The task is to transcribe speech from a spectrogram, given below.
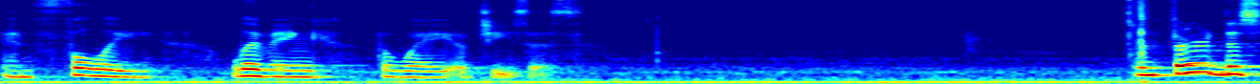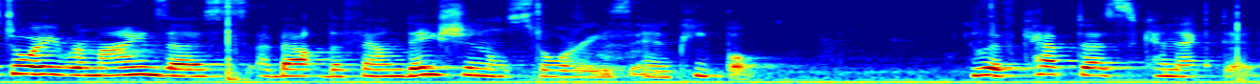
and fully living the way of Jesus. And third, the story reminds us about the foundational stories and people who have kept us connected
